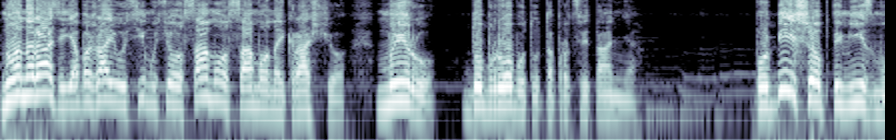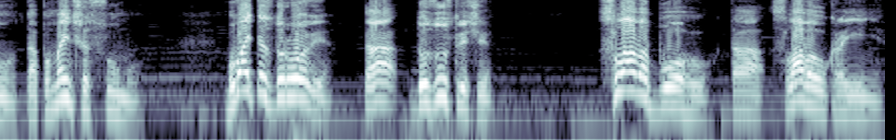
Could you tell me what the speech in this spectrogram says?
Ну а наразі я бажаю усім усього самого-самого найкращого миру, добробуту та процвітання. Побільше оптимізму та поменше суму. Бувайте здорові та до зустрічі! Слава Богу та слава Україні!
